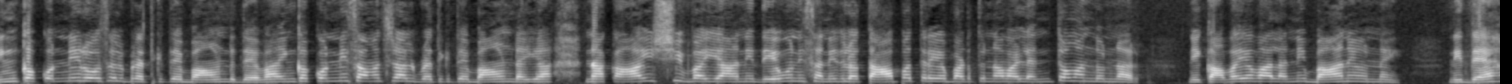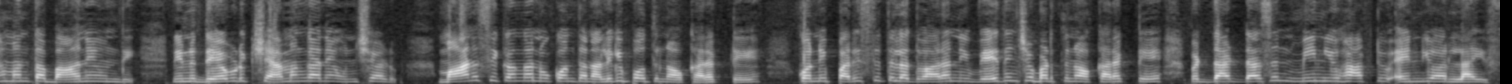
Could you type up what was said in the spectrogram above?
ఇంకా కొన్ని రోజులు బ్రతికితే బాగుండు దేవా. ఇంకా కొన్ని సంవత్సరాలు బ్రతికితే బాగుండయ్యా. నాకు ఆయుష్ ఇవ్వయ్యా అని దేవుని సన్నిధిలో తాపత్రయపడుతున్న వాళ్ళు ఎంతోమంది ఉన్నారు. నీకు అవయవాలన్నీ బాగానే ఉన్నాయి. నీ దేహమంతా బాగానే ఉంది. నిన్ను దేవుడు క్షేమంగానే ఉంచాడు. మానసికంగా నువ్వు కొంత నలిగిపోతున్నావు కరెక్టే? కొన్ని పరిస్థితుల ద్వారా నీ వేధించబడుతున్నావు కరెక్టే? But that doesn't mean you have to end your life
